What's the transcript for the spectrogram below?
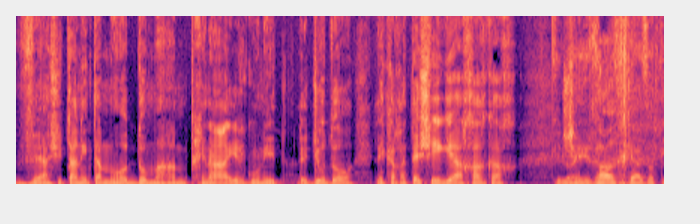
והשיטה נהייתה מאוד דומה מבחינה ארגונית לג'ודו, לקראטה שהגיע אחר כך. כאילו ש... ההיררכיה הזאת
